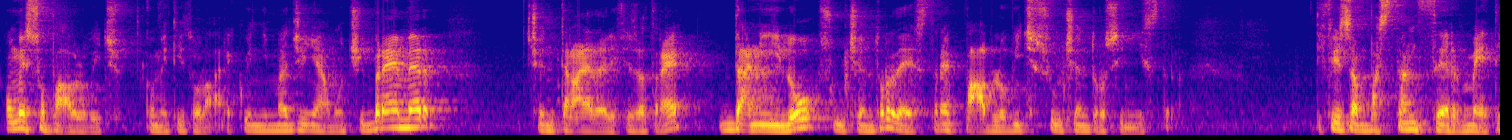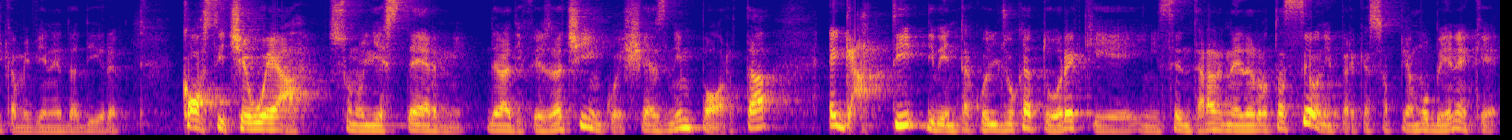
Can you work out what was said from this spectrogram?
Ho messo Pavlovic come titolare, quindi immaginiamoci Bremer, centrale della difesa 3, Danilo sul centro-destra e Pavlovic sul centro-sinistra difesa abbastanza ermetica mi viene da dire. Kostic e UEA sono gli esterni della difesa 5, Scesni in porta e Gatti diventa quel giocatore che inizia a entrare nelle rotazioni perché sappiamo bene che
